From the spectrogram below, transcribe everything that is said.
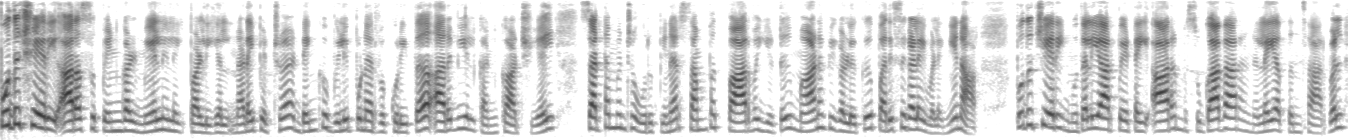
புதுச்சேரி அரசு பெண்கள் மேல்நிலைப் பள்ளியில் நடைபெற்ற டெங்கு விழிப்புணர்வு குறித்த அறிவியல் கண்காட்சியை சட்டமன்ற உறுப்பினர் சம்பத் பார்வையிட்டு மாணவிகளுக்கு பரிசுகளை வழங்கினார். புதுச்சேரி முதலியார்பேட்டை ஆரம்ப சுகாதார நிலையத்தின் சார்பில்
